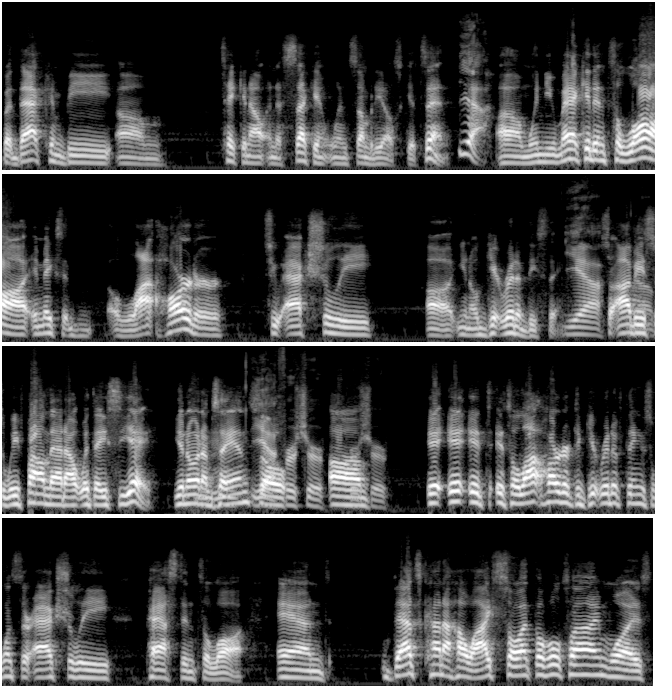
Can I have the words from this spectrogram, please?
but that can be um, taken out in a second when somebody else gets in. Yeah. Um, when you make it into law, it makes it a lot harder to actually, uh, you know, get rid of these things. Yeah. So obviously, we found that out with ACA. You know what I'm Mhm. saying? Yeah, for sure. um, for sure. it, it, it's it's a lot harder to get rid of things once they're actually passed into law and that's kind of how i saw it the whole time was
